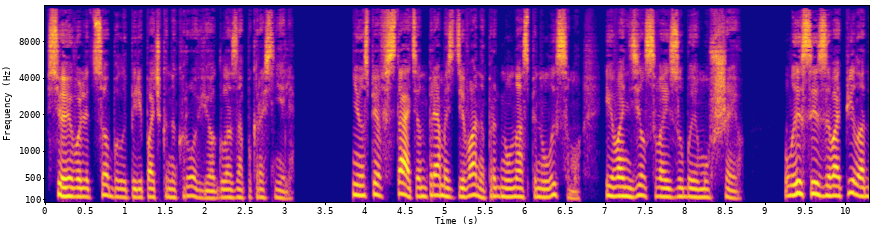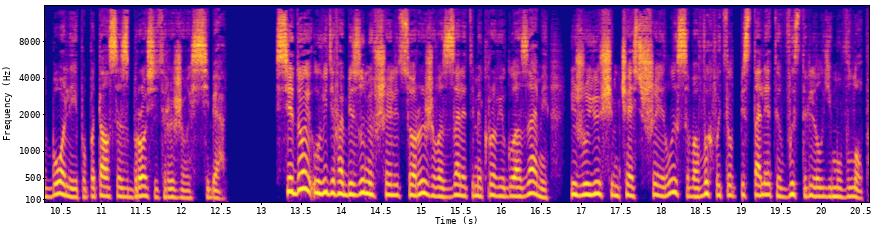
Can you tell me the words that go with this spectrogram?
все его лицо было перепачкано кровью, а глаза покраснели. Не успев встать, он прямо с дивана прыгнул на спину Лысому и вонзил свои зубы ему в шею. Лысый завопил от боли и попытался сбросить Рыжего с себя. Седой, увидев обезумевшее лицо Рыжего с залитыми кровью глазами и жующим часть шеи Лысого, выхватил пистолет и выстрелил ему в лоб.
